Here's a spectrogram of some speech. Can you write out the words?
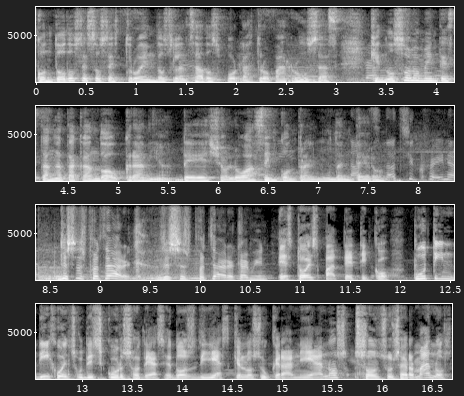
con todos esos estruendos lanzados por las tropas rusas, que no solamente están atacando a Ucrania, de hecho, lo hacen contra el mundo entero. Esto es patético. Putin dijo en su discurso de hace dos días que los ucranianos son sus hermanos.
